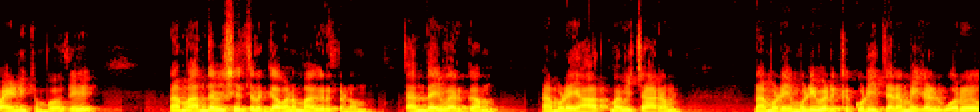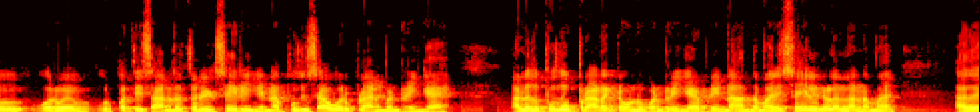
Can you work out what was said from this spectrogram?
பயணிக்கும்போது நம்ம அந்த விஷயத்தில் கவனமாக இருக்கணும். தந்தை வர்க்கம் நம்முடைய ஆத்ம விசாரம் நம்முடைய முடிவெடுக்கக்கூடிய திறமைகள் ஒரு ஒரு உற்பத்தி சார்ந்த தொழில் செய்கிறீங்கன்னா புதுசாக ஒரு பிளான் பண்ணுறீங்க அல்லது புது ப்ராடக்டை ஒன்று பண்ணுறீங்க அப்படின்னா அந்த மாதிரி செயல்களெல்லாம் நம்ம அது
